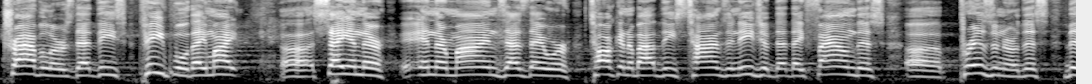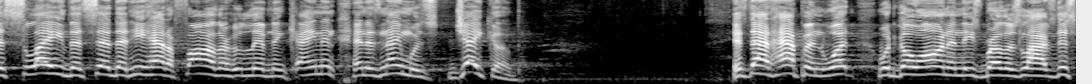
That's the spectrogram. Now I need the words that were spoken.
travelers that these people, they might uh, say in their, in their minds as they were talking about these times in Egypt that they found this uh, prisoner, this, this slave that said that he had a father who lived in Canaan and his name was Jacob. If that happened, what would go on in these brothers' lives? This,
